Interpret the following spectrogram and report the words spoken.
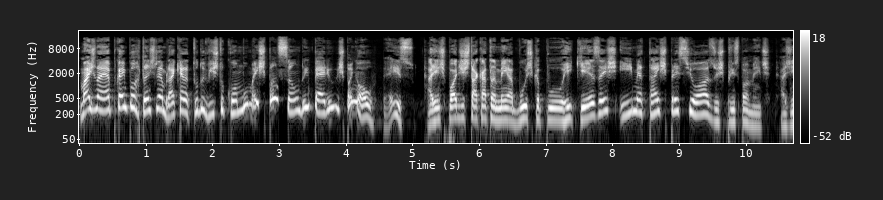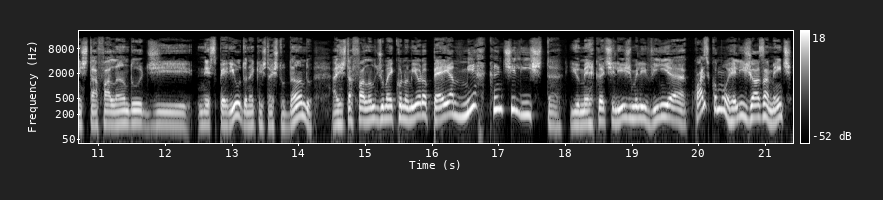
Mas na época é importante lembrar que era tudo visto como uma expansão do Império Espanhol. É isso. A gente pode destacar também a busca por riquezas e metais preciosos, principalmente. A gente está falando de, nesse período né, que a gente está estudando, a gente está falando de uma economia europeia mercantilista. E o mercantilismo ele via quase como religiosamente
